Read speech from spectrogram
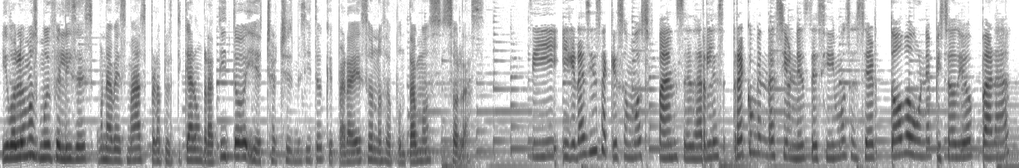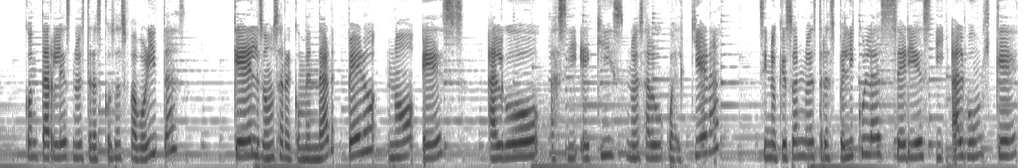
Y volvemos muy felices una vez más para platicar un ratito y echar chismecito, que para eso nos apuntamos solas. Sí, y gracias a que somos fans de darles recomendaciones, decidimos hacer todo un episodio para contarles nuestras cosas favoritas que les vamos a recomendar, pero no es algo así X, no es algo cualquiera, sino que son nuestras películas, series y álbums que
